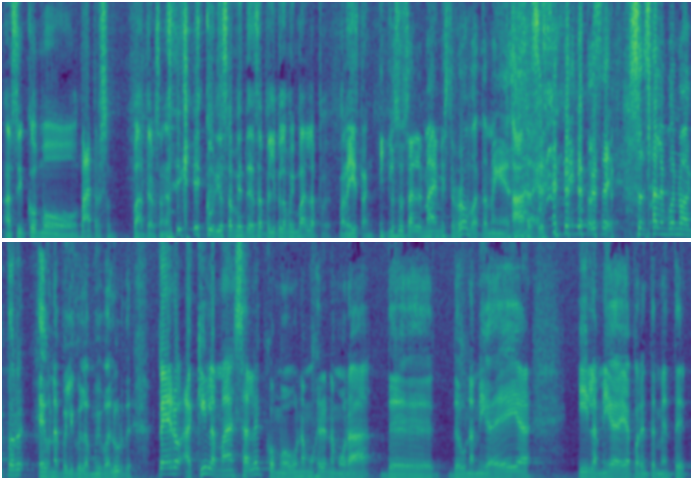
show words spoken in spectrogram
así como Patterson. Patterson. Así que curiosamente esa película muy mala, pues para ahí están. Incluso sale el más de Mr. Robot también en esa Ah, saga. Entonces, sa- salen buenos actores. Es una película muy balurde. Pero aquí la más sale como una mujer enamorada de, de una amiga de ella. Y la amiga de ella aparentemente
